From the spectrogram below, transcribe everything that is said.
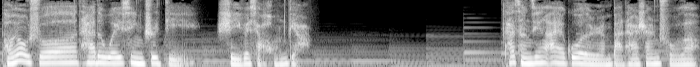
朋友说，他的微信置底是一个小红点儿。他曾经爱过的人把他删除了，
